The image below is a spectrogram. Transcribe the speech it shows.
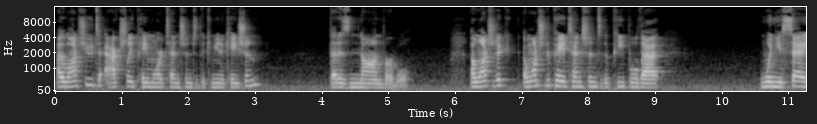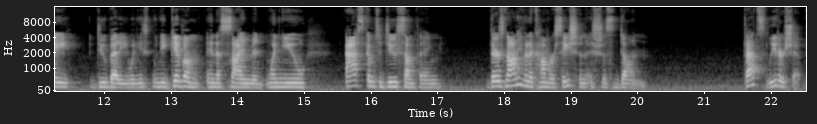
I want you to actually pay more attention to the communication that is nonverbal. I want you to I want you to pay attention to the people that when you say do Betty, when you when you give them an assignment, when you ask them to do something, there's not even a conversation, it's just done. That's leadership.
